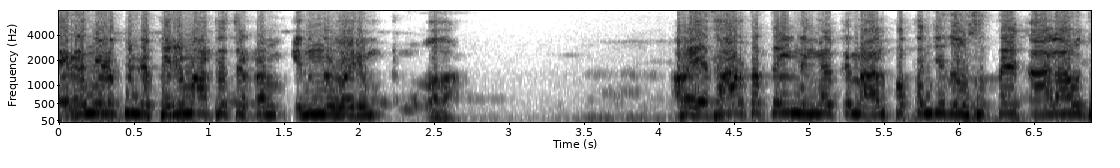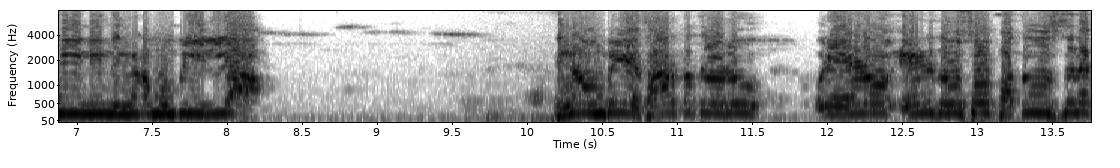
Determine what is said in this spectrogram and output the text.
തെരഞ്ഞെടുപ്പിന്റെ പെരുമാറ്റച്ചട്ടം ഇന്ന് വരും എന്നുള്ളതാണ്. അപ്പൊ യഥാർത്ഥത്തിൽ നിങ്ങൾക്ക് നാൽപ്പത്തഞ്ച് ദിവസത്തെ കാലാവധി ഇനി നിങ്ങളുടെ മുമ്പിൽ ഇല്ല നിങ്ങളുടെ മുമ്പിൽ യഥാർത്ഥത്തിൽ ഒരു ഒരു ഏഴോ ഏഴ് ദിവസമോ പത്ത് ദിവസത്തിന്റെ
